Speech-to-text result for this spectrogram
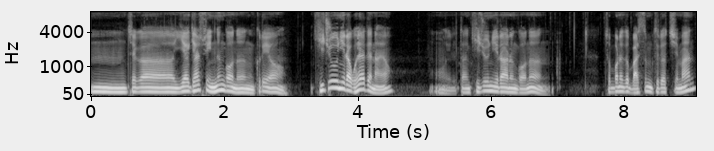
음, 제가 이야기할 수 있는 거는 그래요. 기준이라고 해야 되나요? 어, 일단 기준이라는 거는 저번에도 말씀드렸지만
